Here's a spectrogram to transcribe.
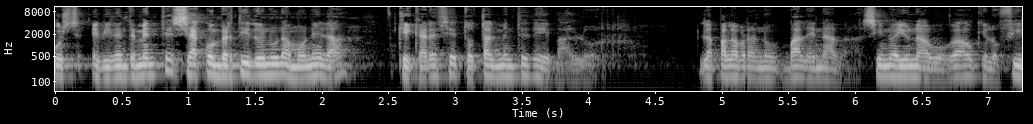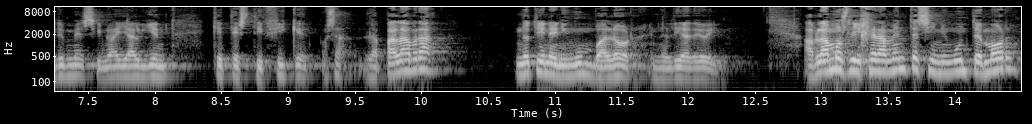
pues evidentemente se ha convertido en una moneda que carece totalmente de valor. La palabra no vale nada. Si no hay un abogado que lo firme, si no hay alguien que testifique. O sea, la palabra no tiene ningún valor en el día de hoy. Hablamos ligeramente, sin ningún temor,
